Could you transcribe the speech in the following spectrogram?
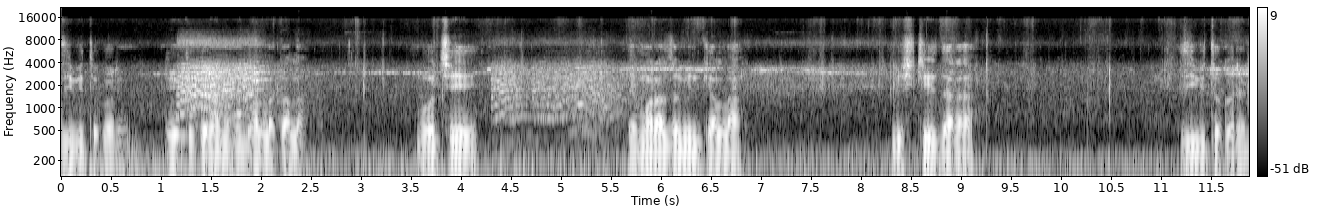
জীবিত করেন। যেহেতু কোরআন মধ্যে আল্লাহ তালা বলছে যে, মরা জমিনকে আল্লাহ বৃষ্টির দ্বারা জীবিত করেন।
